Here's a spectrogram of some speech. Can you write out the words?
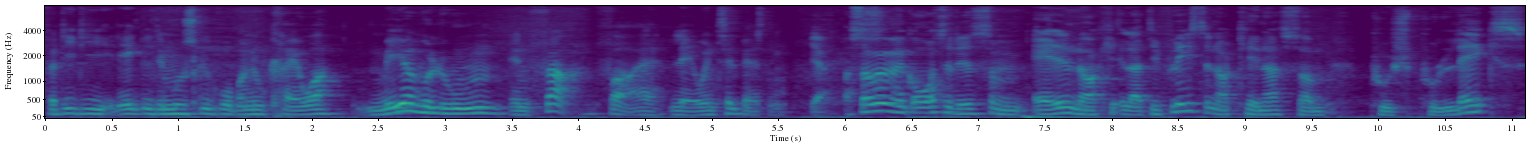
fordi de enkelte muskelgrupper nu kræver mere volumen end før for at lave en tilpasning. Ja. Og så vil man gå over til det, som alle nok, eller de fleste nok kender som push-pull legs.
